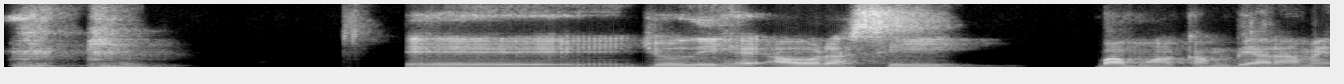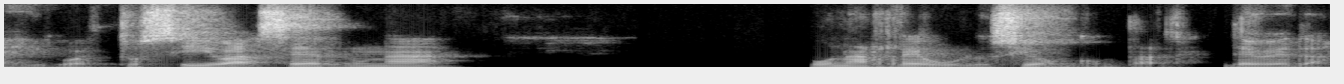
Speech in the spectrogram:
yo dije, ahora sí, vamos a cambiar a México. Esto sí va a ser una, una revolución, compadre, de verdad.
